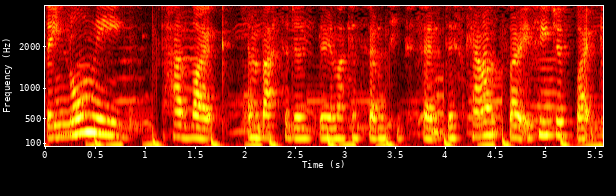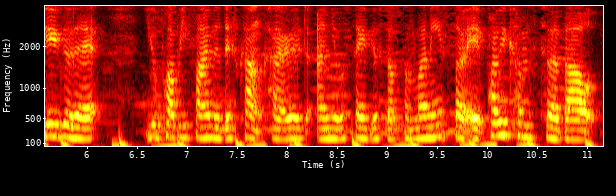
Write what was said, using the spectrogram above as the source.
they normally have like ambassadors doing like a 70% discount. So if you just like google it you'll probably find the discount code and you'll save yourself some money. So it probably comes to about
